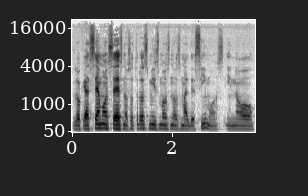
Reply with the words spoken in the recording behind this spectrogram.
lo que hacemos es nosotros mismos nos maldecimos y no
